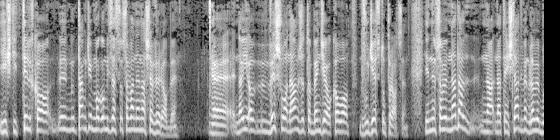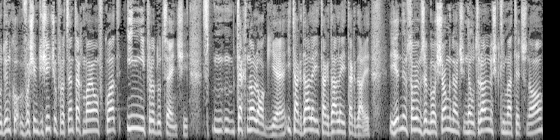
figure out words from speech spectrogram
Jeśli tylko y, tam, gdzie mogą być zastosowane nasze wyroby. E, no i wyszło nam, że to będzie około 20%. Jednym słowem, nadal na, na, ten ślad węglowy budynku w 80% mają wkład inni producenci, technologie i tak dalej, i tak dalej, i tak dalej. Jednym słowem, żeby osiągnąć neutralność klimatyczną,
